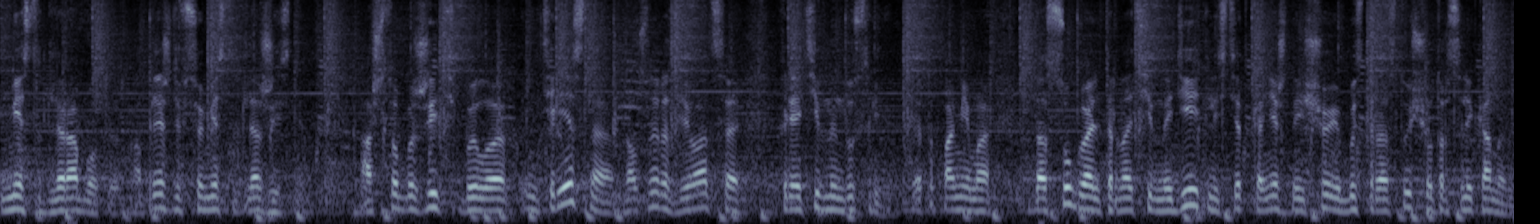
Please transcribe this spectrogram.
место для работы, а прежде всего место для жизни. А чтобы жить было интересно, должны развиваться креативные индустрии. Это помимо досуга, альтернативной деятельности, это, конечно, еще и быстрорастущая отрасль экономики.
